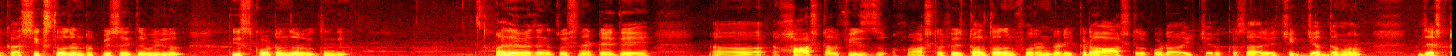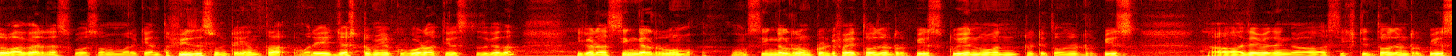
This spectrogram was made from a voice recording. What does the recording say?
ఇంకా సిక్స్ థౌజండ్ రూపీస్ అయితే వీళ్ళు తీసుకోవటం జరుగుతుంది. అదేవిధంగా చూసినట్టయితే hostel fee hostel fee twelve thousand four hundred ఇక్కడ హాస్టల్ కూడా ఇచ్చారు. ఒక్కసారి చెక్ చేద్దాం మనం. జస్ట్ అవేర్నెస్ కోసం మనకి ఎంత ఫీజెస్ ఉంటే ఎంత మరి జస్ట్ మీకు కూడా తెలుస్తుంది కదా. ఇక్కడ single room single room twenty five thousand rupees two in one twenty thousand rupees అదేవిధంగా sixteen thousand rupees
